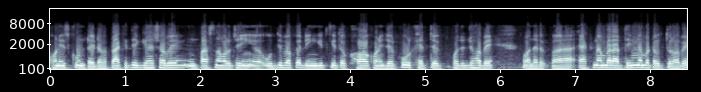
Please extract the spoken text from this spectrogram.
খনিজ কোনটা? এটা হবে প্রাকৃতিক গ্যাস হবে পাঁচ নাম্বার হচ্ছে উদ্দীপকের ইঙ্গিতকৃত খ খনিজের কোন ক্ষেত্রে প্রযোজ্য হবে। তোমাদের এক নাম্বার আর তিন নাম্বারটা উত্তর হবে।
